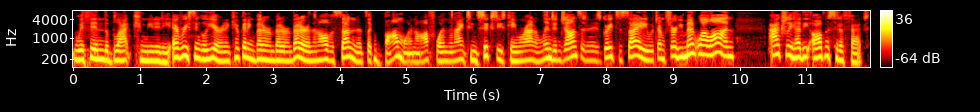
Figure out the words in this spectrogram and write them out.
within the black community every single year. And it kept getting better and better and better. And then all of a sudden, it's like a bomb went off when the 1960s came around and Lyndon Johnson and his Great Society, which I'm sure he meant well on, actually had the opposite effect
